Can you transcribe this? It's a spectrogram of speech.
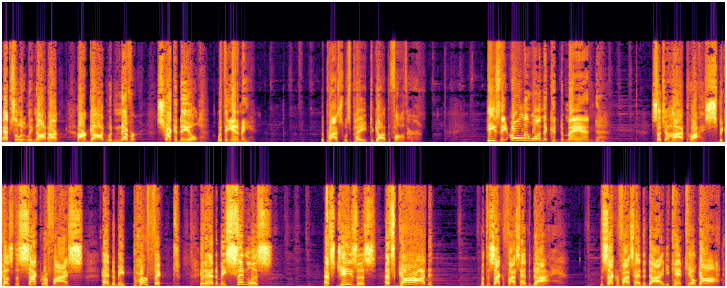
Absolutely not. Our, our God would never strike a deal with the enemy. The price was paid to God the Father. He's the only one that could demand such a high price because the sacrifice had to be perfect, it had to be sinless. That's Jesus, that's God. But the sacrifice had to die. The sacrifice had to die, and you can't kill God.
